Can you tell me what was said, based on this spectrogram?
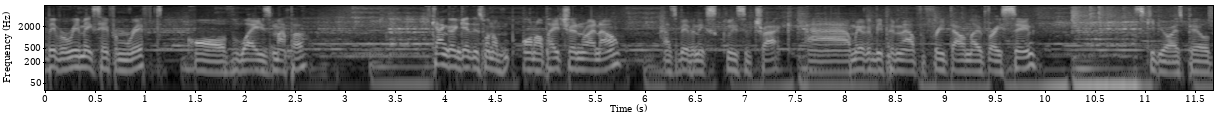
A bit of a remix here from Rift of Waze Mapper. You can go and get this one on, on our Patreon right now as a bit of an exclusive track, and we're going to be putting it out for free download very soon. Just keep your eyes peeled.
